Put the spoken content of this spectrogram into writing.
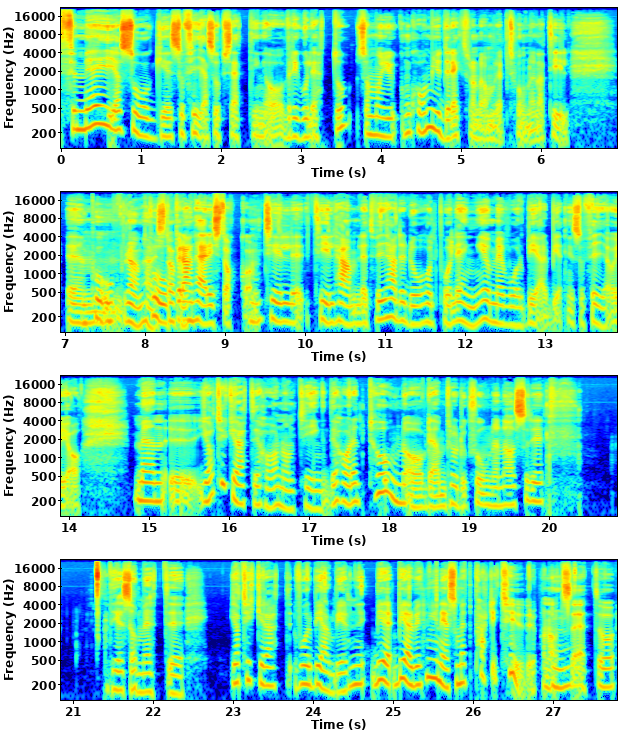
för mig, jag såg Sofias uppsättning av Rigoletto. Som hon, ju, hon kom ju direkt från de repetitionerna till um, på operan här på i Stockholm. Operan här i Stockholm mm. till, till Hamlet. Vi hade då hållit på länge med vår bearbetning, Sofia och jag. Men eh, jag tycker att det har någonting, det har en ton av den produktionen. Alltså det, det är som ett... Eh, jag tycker att vår bearbetning, bearbetningen är som ett partitur på något mm. sätt. Och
